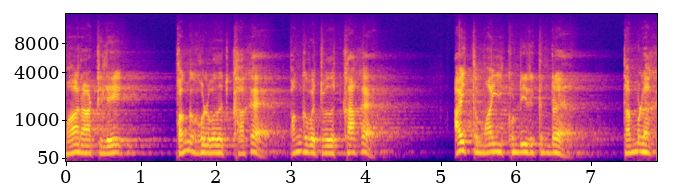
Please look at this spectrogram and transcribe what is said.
மாநாட்டிலே பங்கு கொள்வதற்காக பங்கு பெற்றுவதற்காக ஆயத்தமாகிக் கொண்டிருக்கின்ற தமிழக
